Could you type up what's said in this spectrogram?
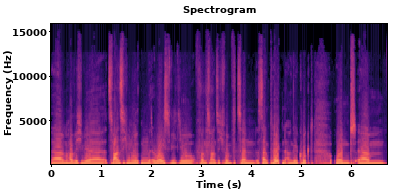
ähm, habe ich mir 20 Minuten Race-Video von 2015 St. Pölten angeguckt und ähm,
